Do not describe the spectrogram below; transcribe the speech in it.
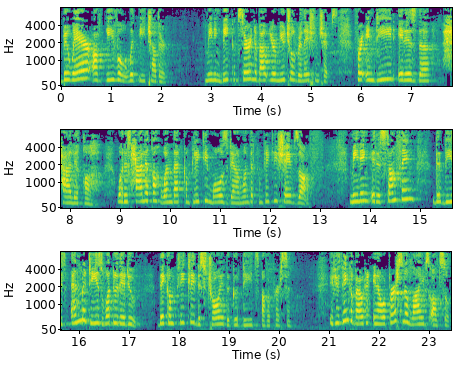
Beware of evil with each other. Meaning be concerned about your mutual relationships. For indeed it is the haliqah. What is haliqah? One that completely mows down, one that completely shaves off. Meaning it is something that these enmities, what do they do? They completely destroy the good deeds of a person. If you think about it, in our personal lives also,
